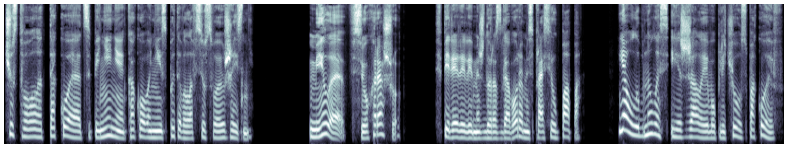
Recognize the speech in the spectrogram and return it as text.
чувствовала такое оцепенение, какого не испытывала всю свою жизнь. «Милая, все хорошо», — в перерыве между разговорами спросил папа. Я улыбнулась и сжала его плечо, успокоив.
